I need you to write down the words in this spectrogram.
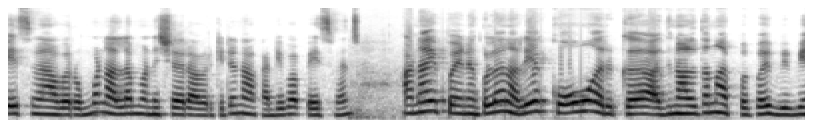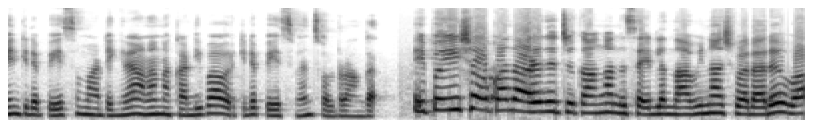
பேசுவேன். அவர் ரொம்ப நல்ல மனுஷர். அவர்கிட்ட நான் கண்டிப்பா பேசுவேன். ஆனா இப்போ எனக்குள்ள நிறைய கோவம் இருக்கு. அதனால தான் நான் இப்போ போய் விவியன் கிட்ட பேச மாட்டேங்கிறேன். ஆனா நான் கண்டிப்பா அவர்கிட்ட பேசுவேன்னு சொல்றாங்க. இப்போ ஈஷா உட்காந்து அழுதுட்டு இருக்காங்க. அந்த சைட்ல இருந்து அவினாஷ் வராரு. வா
